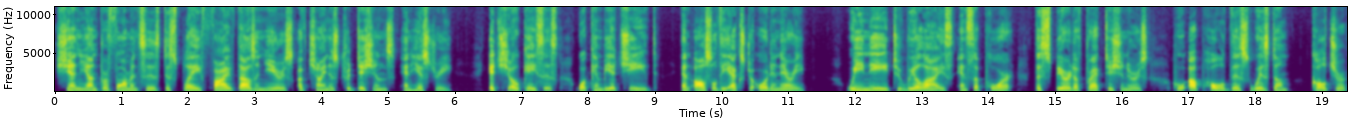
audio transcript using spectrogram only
Shen Yun performances display 5,000 years of China's traditions and history. It showcases what can be achieved and also the extraordinary. We need to realize and support the spirit of practitioners who uphold this wisdom, culture,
